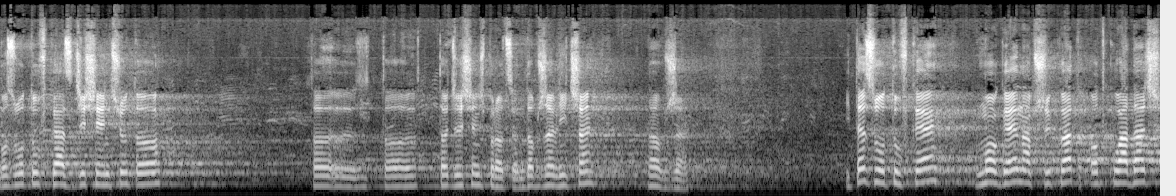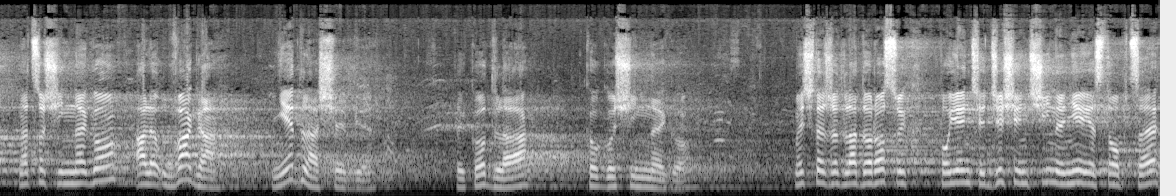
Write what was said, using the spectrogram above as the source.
bo złotówka z 10 to, to, to, to 10%. Dobrze liczę? Dobrze. I tę złotówkę mogę na przykład odkładać na coś innego, ale uwaga, nie dla siebie, tylko dla kogoś innego. Myślę, że dla dorosłych pojęcie dziesięciny nie jest obce,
